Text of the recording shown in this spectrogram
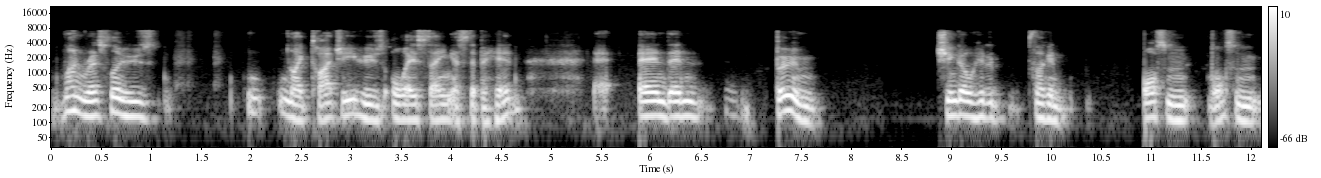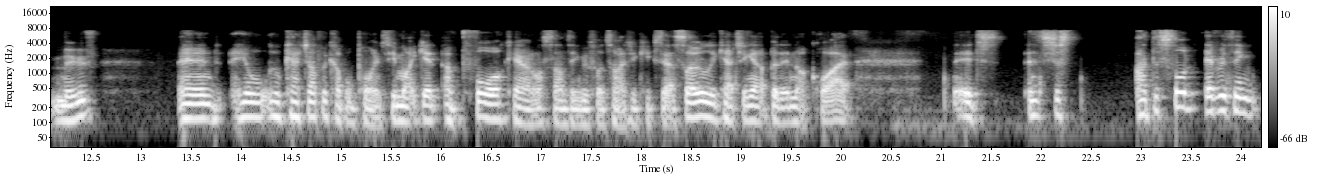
one wrestler who's like Taichi, who's always staying a step ahead, and then boom, Shingo hit a fucking awesome awesome move and he'll he'll catch up a couple points. He might get a four count or something before Taichi kicks out, slowly catching up, but they're not quite. It's it's just I just thought everything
